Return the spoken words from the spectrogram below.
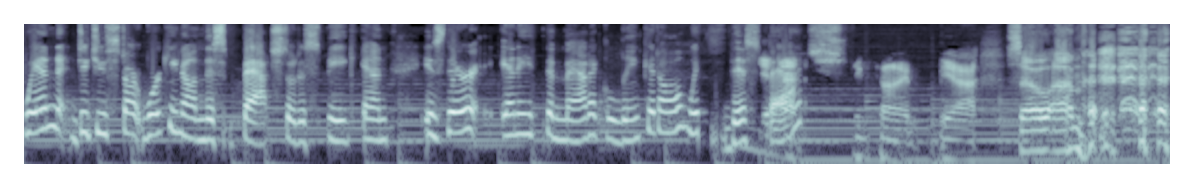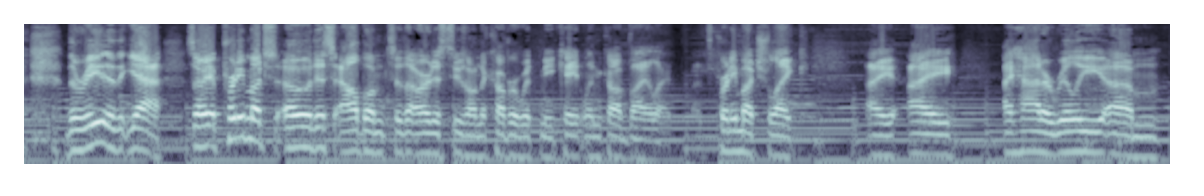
when did you start working on this batch, so to speak? And is there any thematic link at all with this Yeah. batch? Big time. Yeah. So um the reason yeah, so I pretty much owe this album to the artist who's on the cover with me, Caitlin Cobb Violet. It's pretty much like I I I had a really um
